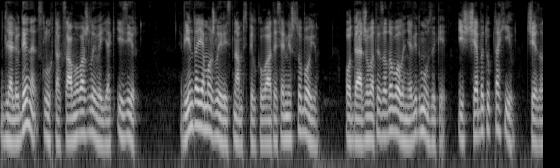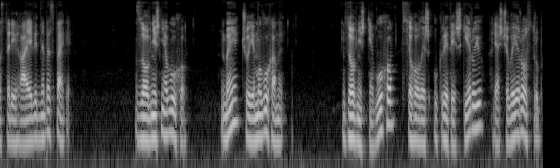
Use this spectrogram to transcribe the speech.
Для людини слух так само важливий, як і зір. Він дає можливість нам спілкуватися між собою, одержувати задоволення від музики і щебету птахів чи застерігає від небезпеки. Зовнішнє вухо. Ми чуємо вухами. Зовнішнє вухо всього лиш укритий шкірою хрящовий розтруб,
